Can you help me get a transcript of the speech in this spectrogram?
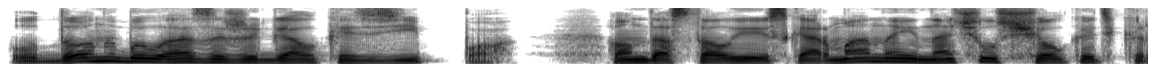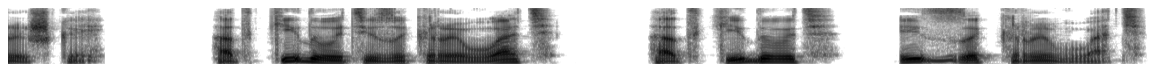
У Дона была зажигалка Зиппо. Он достал ее из кармана и начал щелкать крышкой. Откидывать и закрывать, откидывать и закрывать.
